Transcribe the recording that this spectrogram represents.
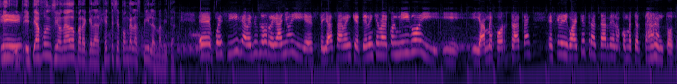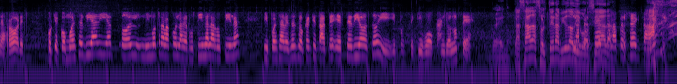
¿y, te ha funcionado para que la gente se ponga las pilas, mamita? Eh, pues sí, a veces los regaño y este ya saben que tienen que hablar conmigo y, y, ya mejor tratan. Es que le digo, hay que tratar de no cometer tantos errores, porque como ese día a día, todo el mismo trabajo, la rutina, la rutina, y pues a veces yo creo que está, es tedioso y pues se equivocan, yo no sé. Bueno, casada, soltera, viuda o divorciada. la perfecta. Ah.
